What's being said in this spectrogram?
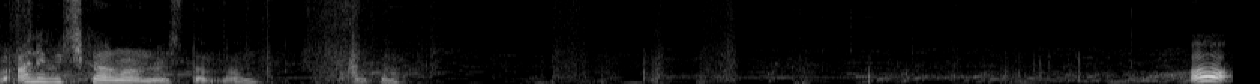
Alevi çıkarmam listemden. Bakın. O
